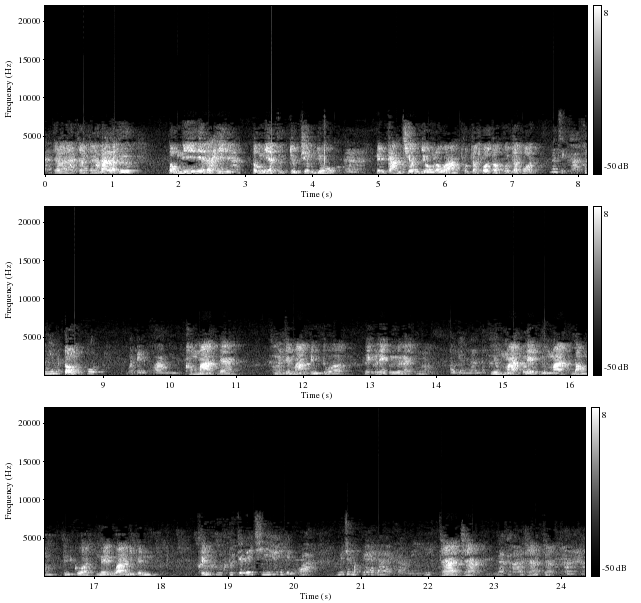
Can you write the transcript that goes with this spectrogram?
นะใช่ใช่แต่ใช่ทำนั่นแหละคือ ตรงนี้เนี่ยแหละที่ได้ไหมคะตรงเนี้ยคือจุดเชื่อมโยงอ่าเป็นการเชื่อมโยงระหว่างพุทธพจน์ต่อพุทธพจน์นั่นสิคะคนนี้มันตรงพูดมันเป็นความเขามาร์กได้ค่ะมันจะมาร์กเป็นตัวเล็กๆหรืออะไรของเราเอาอย่างนั้นนะหรือมาร์กเล็กหรือมาร์กดำเป็นตัวเน้นว่าอันนี้เป็นเป็คือนคือคือจะได้ชี้ให้เห็นว่า ไม่ใช่มาแก้ได้คราวนี้ ใช่ใช่นะคะใช่ใช่หาหา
